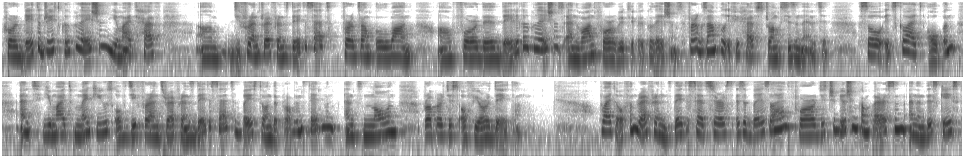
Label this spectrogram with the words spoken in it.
For data drift calculation, you might have um, different reference data sets. For example, one uh, for the daily calculations and one for weekly calculations. For example, if you have strong seasonality. So it's quite open and you might make use of different reference data sets based on the problem statement and known properties of your data. Quite often, reference dataset serves as a baseline for distribution comparison, and in this case,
